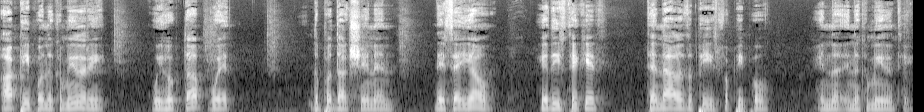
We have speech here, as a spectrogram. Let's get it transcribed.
our people in the community, we hooked up with the production, and they say, "Yo, get these tickets, ten dollars a piece for people in the in the community."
